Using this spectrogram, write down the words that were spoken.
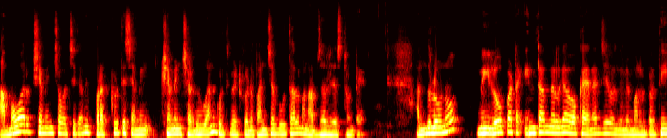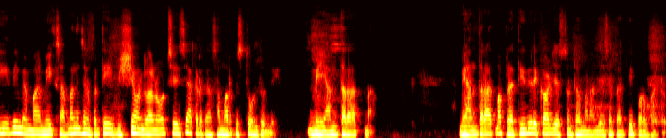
అమ్మవారు క్షమించవచ్చు కానీ ప్రకృతి క్షమి క్షమించదు అని గుర్తుపెట్టుకోండి. పంచభూతాలు మనం అబ్జర్వ్ చేస్తుంటాయి అందులోనూ మీ లోపల ఇంటర్నల్గా ఒక ఎనర్జీ ఉంది. మిమ్మల్ని ప్రతిదీ మిమ్మల్ని మీకు సంబంధించిన ప్రతి విషయం ఇలా నోట్ చేసి అక్కడ సమర్పిస్తూ ఉంటుంది. మీ అంతరాత్మ. మీ అంతరాత్మ ప్రతిదీ రికార్డ్ చేస్తుంటుంది మనం చేసే ప్రతి పొరపాటు.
